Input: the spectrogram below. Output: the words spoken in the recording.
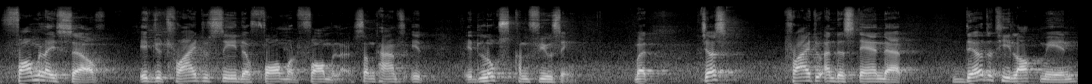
formula itself, if you try to see the form of formula, sometimes it, it looks confusing. But just try to understand that delta T log mean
